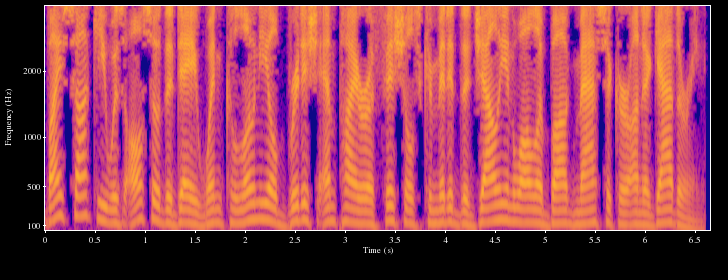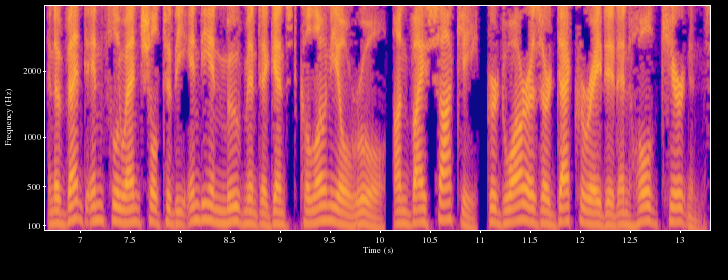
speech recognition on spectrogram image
Vaisakhi was also the day when colonial British Empire officials committed the Jallianwala Bagh massacre on a gathering, an event influential to the Indian movement against colonial rule. On Vaisakhi, gurdwaras are decorated and hold kirtans.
